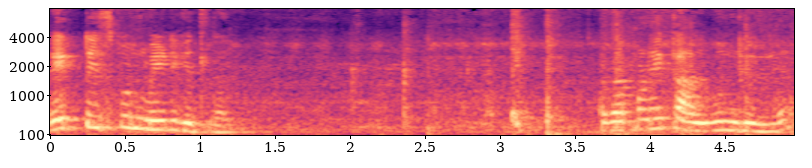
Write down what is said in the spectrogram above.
एक टीस्पून मीठ घेतलं. आता आपण हे कालवून घेऊया.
